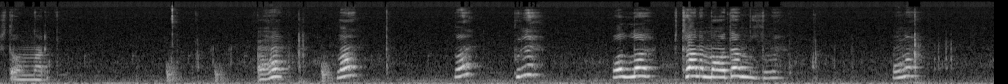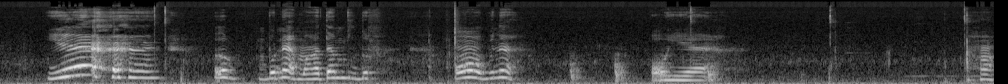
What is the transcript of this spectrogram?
İşte onlar. Aha. Lan. Lan. Bu ne? Vallahi bir tane maden buldum ha. Ona. Yeah. Oğlum bu ne? Maden buldum. Aa bu ne? Oh yeah. Aha.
